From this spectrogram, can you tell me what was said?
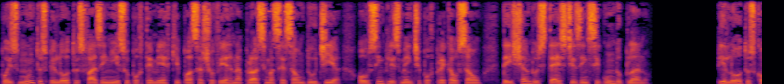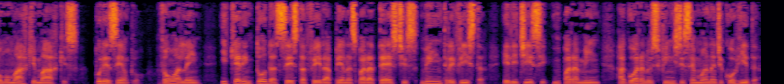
pois muitos pilotos fazem isso por temer que possa chover na próxima sessão do dia, ou simplesmente por precaução, deixando os testes em segundo plano. Pilotos como Mark Marques, por exemplo, vão além, e querem toda sexta-feira apenas para testes. Em entrevista, ele disse: Para mim, agora nos fins de semana de corrida,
